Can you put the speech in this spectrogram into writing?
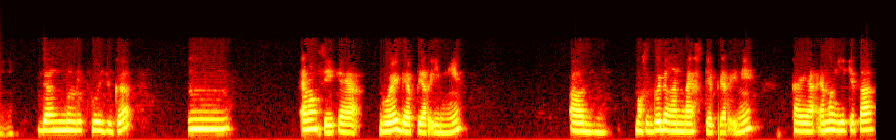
Mm-mm. Dan menurut gue juga hmm, emang sih kayak gue gap year ini eh, maksud gue dengan les gap year ini kayak emang ya kita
